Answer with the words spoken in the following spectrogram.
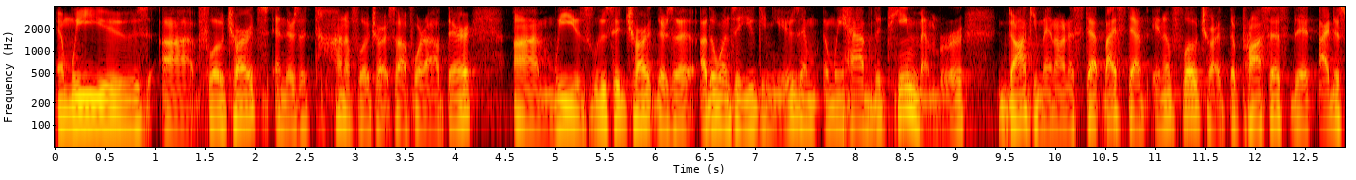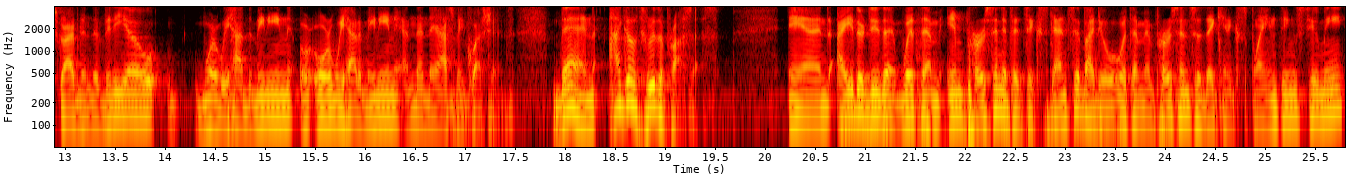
And we use uh, flowcharts, and there's a ton of flowchart software out there. Um, we use Lucidchart. There's a, other ones that you can use, and, and we have the team member document on a step by step in a flowchart the process that I described in the video where we had the meeting, or, or we had a meeting, and then they asked me questions. Then I go through the process. And I either do that with them in person. If it's extensive, I do it with them in person so they can explain things to me.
